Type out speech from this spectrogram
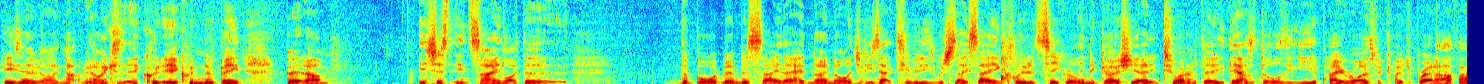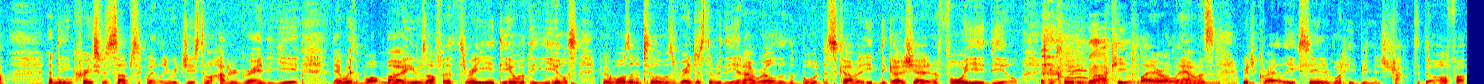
He's going to be like, no, I mean, because it could it couldn't have been, but um, it's just insane. Like the the board members say they had no knowledge of his activities, which they say included secretly negotiating two hundred thirty thousand dollars a year pay rise for coach Brad Arthur, and the increase was subsequently reduced to hundred grand a year. Now with Watmough, he was offered a three year deal with the Eels, but it wasn't until it was registered with the NRL that the board discovered he'd negotiated a four year deal, including marquee player allowance, which greatly exceeded what he'd been instructed to offer.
